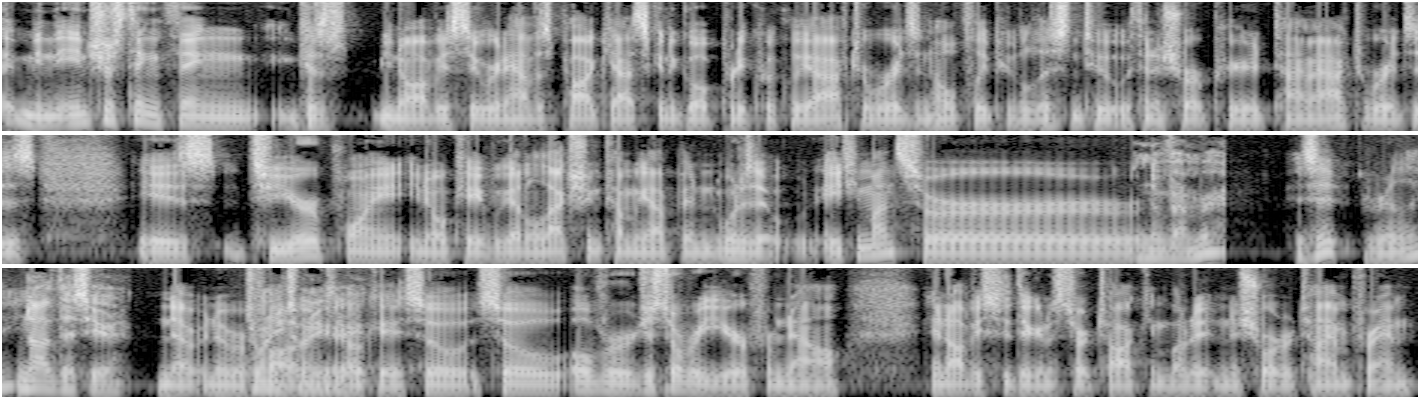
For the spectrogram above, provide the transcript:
I mean, the interesting thing, because you know, obviously, we're going to have this podcast going to go up pretty quickly afterwards, and hopefully, people listen to it within a short period of time afterwards. Is is to your point, you know, okay, we got an election coming up in what is it, eighteen months or November? Is it really? Not this year. Never, never year. 2023. Okay, so so over just over a year from now, and obviously they're going to start talking about it in a shorter time frame.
